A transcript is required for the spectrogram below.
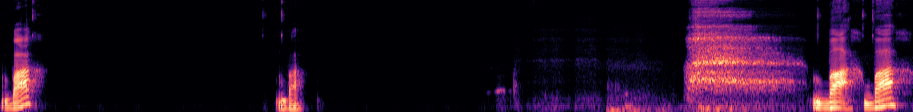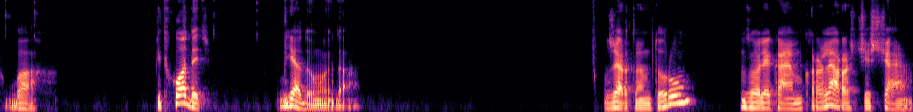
Бах. Бах. Бах, бах, бах. Підходить? Я думаю, да. Жертвуємо туру, завлікаємо короля, розчищаємо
